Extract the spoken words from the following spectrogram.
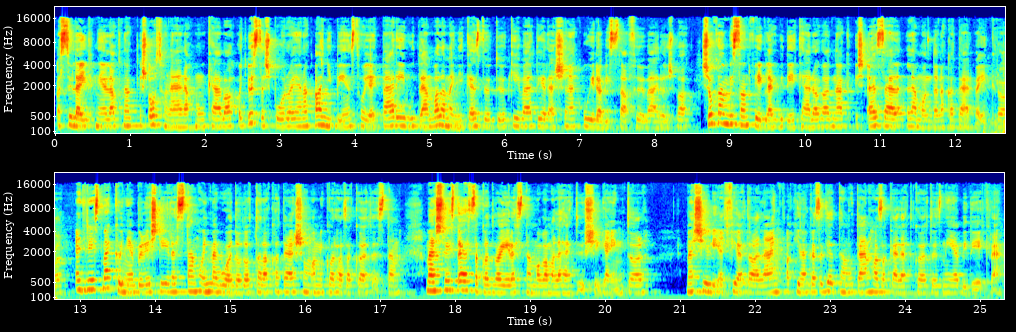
a szüleiknél laknak és otthon állnak munkába, hogy összespóroljanak annyi pénzt, hogy egy pár év után valamennyi kezdőtőkével térhessenek újra vissza a fővárosba. Sokan viszont végleg vidéken ragadnak, és ezzel lemondanak a terveikről. Egyrészt megkönnyebbülést éreztem, hogy megoldódott a lakhatásom, amikor hazaköltöztem. Másrészt elszakadva éreztem magam a lehetőségeimtől. Meséli egy fiatal lány, akinek az egyetem után haza kellett költöznie vidékre.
